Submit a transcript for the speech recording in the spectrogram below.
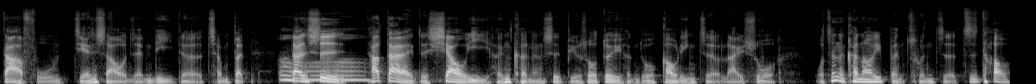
大幅减少人力的成本，但是它带来的效益很可能是，比如说对于很多高龄者来说，我真的看到一本存折，知道。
